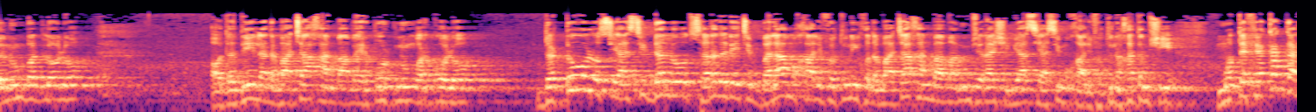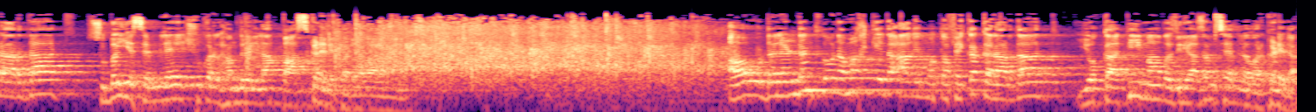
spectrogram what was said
د نوم بدلولو او د دې لد باچا خان بابا ایرپورټ نوم ورکولو د ټولو سیاسي ډلو سره د چې بلا مخالفتونی خو د باچا خان بابا نوم چې راشي بیا سیاسي مخالفتونه ختم شي متفقه قرارداد صوبې اسمبلی شکر الحمدلله پاس کړل په دی حواله او د لندن تلو نه مخکې د هغه متفقه قرارداد یو کاپی ما وزیر اعظم صاحب لور کړی دا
